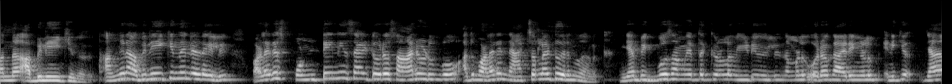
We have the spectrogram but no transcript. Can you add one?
വന്ന് അഭിനയിക്കുന്നത്. അങ്ങനെ അഭിനയിക്കുന്നതിന്റെ ഇടയിൽ വളരെ സ്പോണ്ടേനിയസ് ആയിട്ട് ഓരോ സാധനം ഇടുമ്പോൾ അത് വളരെ നാച്ചുറൽ ആയിട്ട് വരുന്നതാണ്. ഞാൻ ബിഗ് ബോസ് സമയത്തൊക്കെ ഉള്ള വീഡിയോയിൽ നമ്മൾ ഓരോ കാര്യങ്ങളും എനിക്ക് ഞാൻ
